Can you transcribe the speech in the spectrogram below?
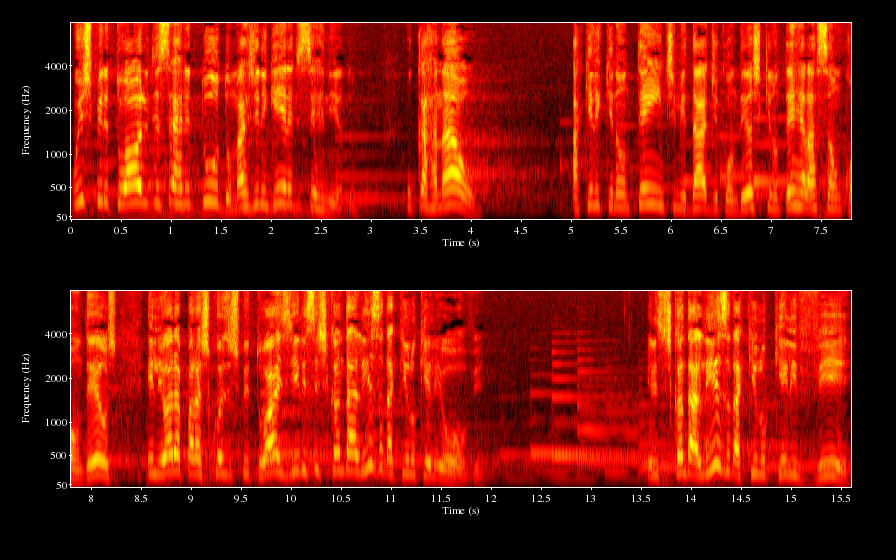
O espiritual ele discerne tudo, mas de ninguém ele é discernido. O carnal, aquele que não tem intimidade com Deus, que não tem relação com Deus, ele olha para as coisas espirituais e ele se escandaliza daquilo que ele ouve ele se escandaliza daquilo que ele vê.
